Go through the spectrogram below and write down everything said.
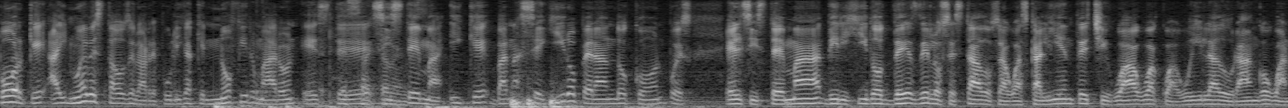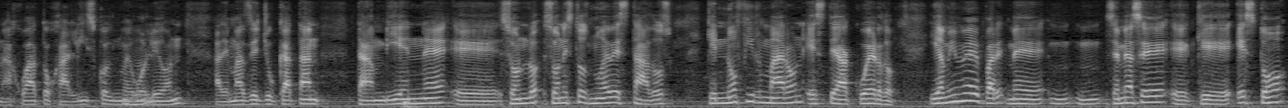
porque hay nueve estados de la República que no firmaron este sistema y que van a seguir operando con pues el sistema dirigido desde los estados Aguascalientes, Chihuahua, Coahuila, Durango, Guanajuato, Jalisco, Nuevo León, además de Yucatán también eh, eh, son, son estos nueve estados que no firmaron este acuerdo. Y a mí me, me se me hace eh, que esto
